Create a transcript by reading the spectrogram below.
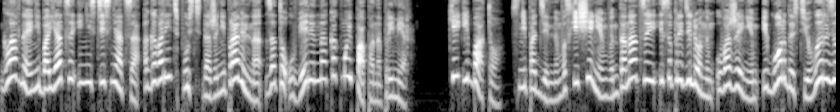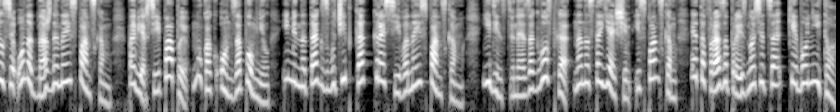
Главное не бояться и не стесняться, а говорить пусть даже неправильно, зато уверенно, как мой папа, например. Ке и Бато с неподдельным восхищением в интонации и с определенным уважением и гордостью выразился он однажды на испанском. По версии папы, ну как он запомнил, именно так звучит «как красиво» на испанском. Единственная загвоздка на настоящем испанском эта фраза произносится «que bonito».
